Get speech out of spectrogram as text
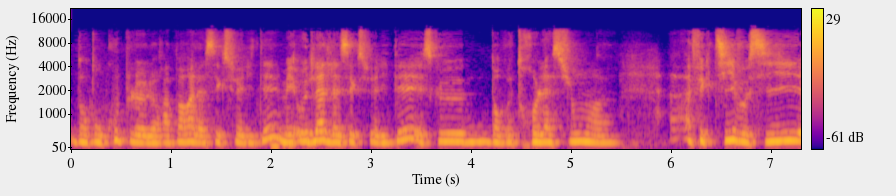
dans ton couple le rapport à la sexualité, mais au-delà de la sexualité, est-ce que dans votre relation affective aussi,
